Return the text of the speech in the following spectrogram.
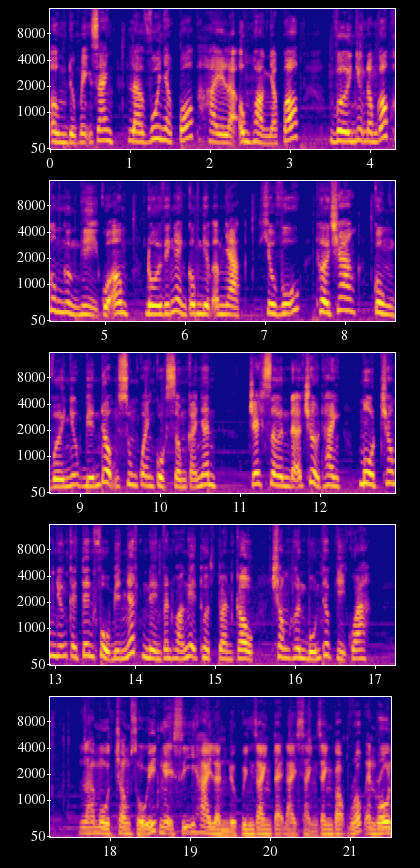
Ông được mệnh danh là vua nhạc pop hay là ông hoàng nhạc pop với những đóng góp không ngừng nghỉ của ông đối với ngành công nghiệp âm nhạc, khiêu vũ, thời trang cùng với những biến động xung quanh cuộc sống cá nhân. Jackson đã trở thành một trong những cái tên phổ biến nhất nền văn hóa nghệ thuật toàn cầu trong hơn 4 thập kỷ qua. Là một trong số ít nghệ sĩ hai lần được vinh danh tại đài sảnh danh vọng Rock and Roll,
